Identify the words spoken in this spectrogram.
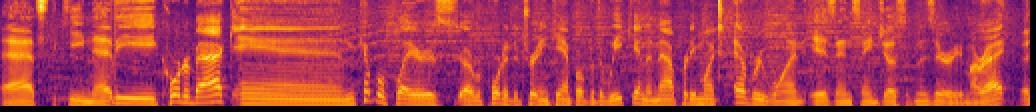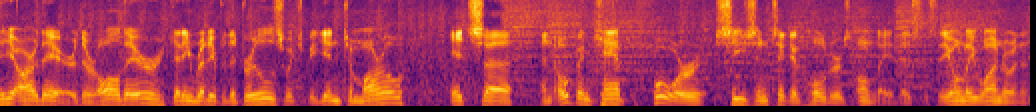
That's the key, Ned. The quarterback and a couple of players uh, reported to training camp over the weekend, and now pretty much everyone is in St. Joseph, Missouri. Am I right? They are there. They're all there getting ready for the drills, which begin tomorrow. It's uh, an open camp for season ticket holders only. This is the only one, or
